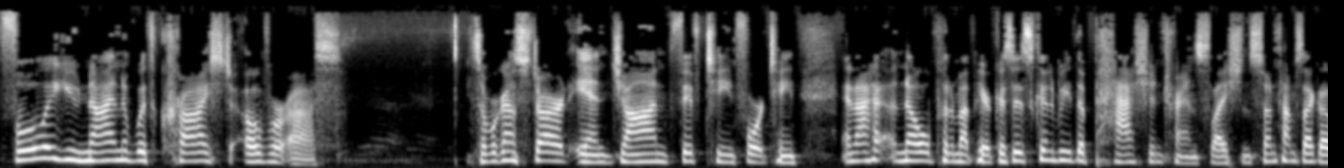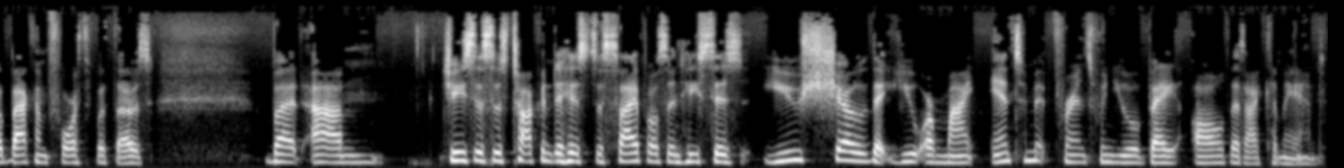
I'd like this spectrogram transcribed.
fully united with Christ over us. So we're going to start in John 15, 14. And I know we'll put them up here because it's going to be the Passion Translation. Sometimes I go back and forth with those. But um, Jesus is talking to his disciples and he says, You show that you are my intimate friends when you obey all that I command.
